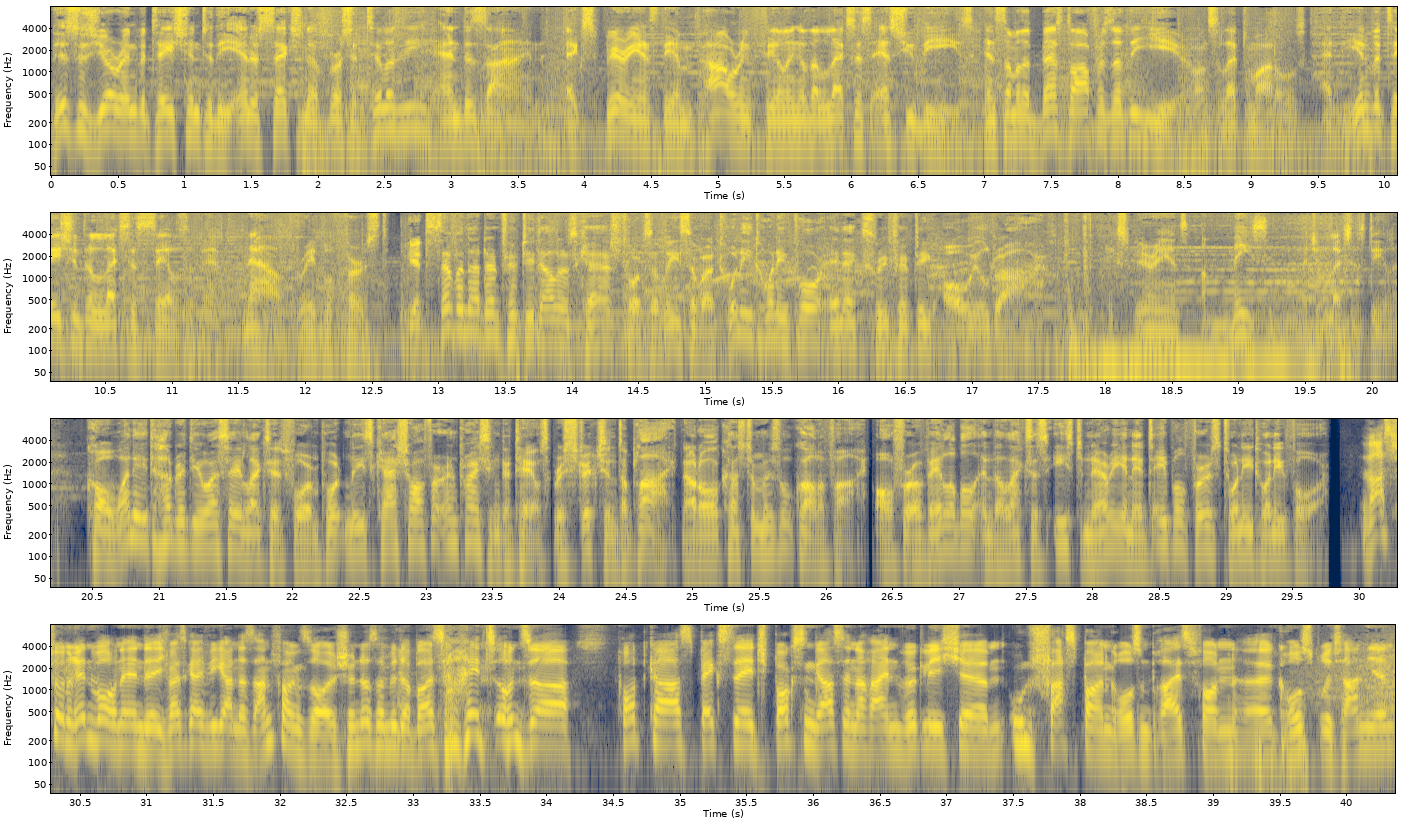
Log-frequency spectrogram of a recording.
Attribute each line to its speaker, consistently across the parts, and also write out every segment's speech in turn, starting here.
Speaker 1: This is your invitation to the intersection of versatility and design. Experience the empowering feeling of the Lexus SUVs and some of the best offers of the year on select models at the Invitation to Lexus sales event, now through April 1st.
Speaker 2: Get $750 cash towards the lease of a 2024 NX350 all-wheel drive.
Speaker 1: Experience amazing at your Lexus dealer.
Speaker 2: Call 1-800-USA-LEXUS for important lease cash offer and pricing details. Restrictions apply. Not all customers will qualify. Offer available in the Lexus Eastern area and it's April 1st, 2024.
Speaker 3: Was für ein Rennwochenende. Ich weiß gar nicht, wie ich anders anfangen soll. Schön, dass ihr mit dabei seid. Unser Podcast Backstage Boxengasse nach einem wirklich ähm, unfassbaren großen Preis von äh, Großbritannien.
